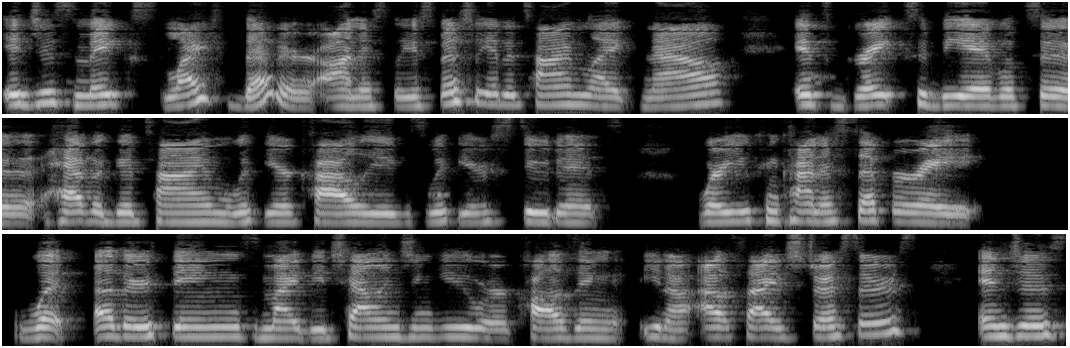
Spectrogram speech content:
it just makes life better, honestly, especially at a time like now. It's great to be able to have a good time with your colleagues, with your students, where you can kind of separate what other things might be challenging you or causing, you know, outside stressors and just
